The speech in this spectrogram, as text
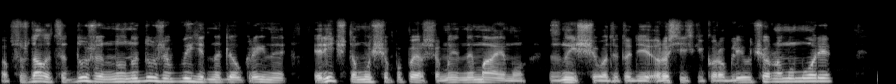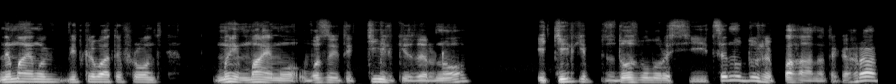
обсуждали, це дуже ну не дуже вигідна для України річ, тому що, по-перше, ми не маємо знищувати тоді російські кораблі у Чорному морі, не маємо відкривати фронт. Ми маємо возити тільки зерно і тільки з дозволу Росії. Це ну дуже погана така гра.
